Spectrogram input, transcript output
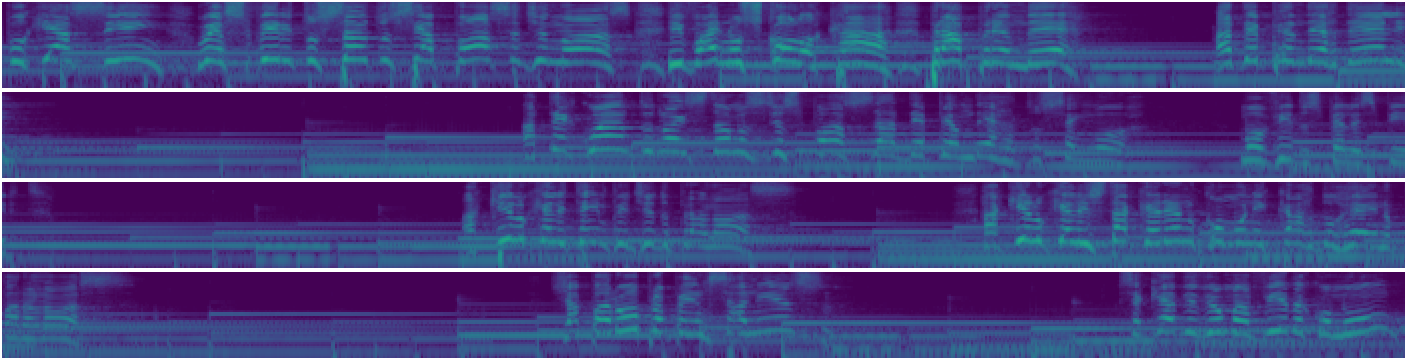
Porque assim o Espírito Santo se apossa de nós e vai nos colocar para aprender a depender dEle. Até quando nós estamos dispostos a depender do Senhor, movidos pelo Espírito? Aquilo que Ele tem pedido para nós, aquilo que Ele está querendo comunicar do reino para nós. Já parou para pensar nisso? Você quer viver uma vida comum?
